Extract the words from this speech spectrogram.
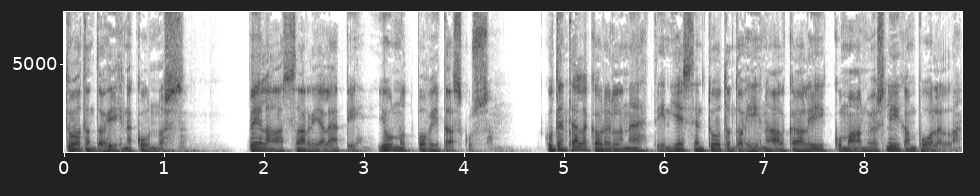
tuotantohihna kunnossa. Pelaa sarja läpi, junnut povitaskussa. Kuten tällä kaudella nähtiin, Jessen tuotantohihna alkaa liikkumaan myös liikan puolella.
